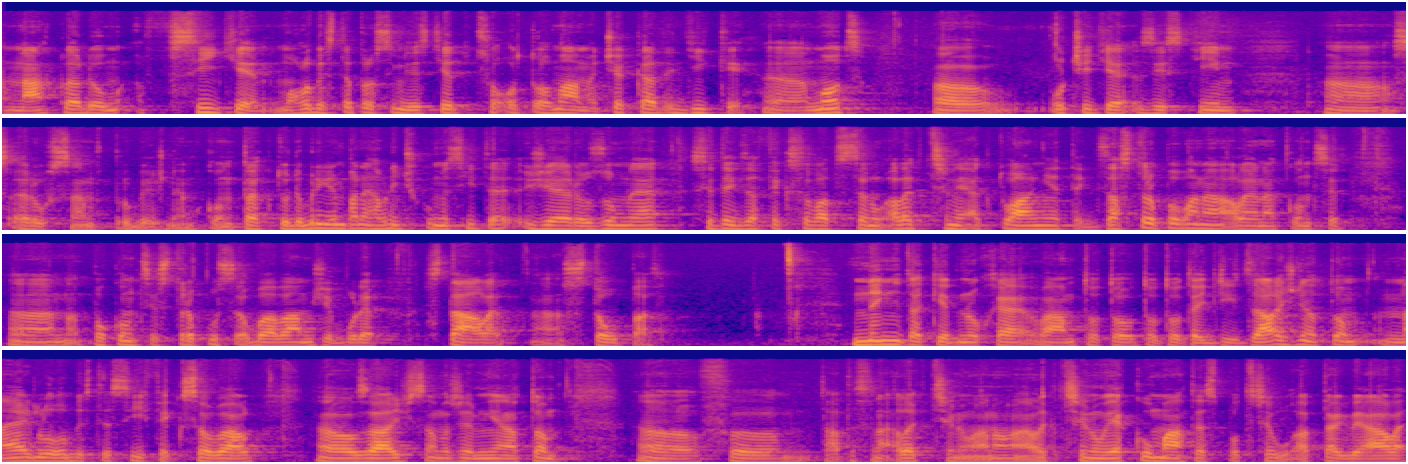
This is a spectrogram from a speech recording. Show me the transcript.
nákladům v síti. Mohl byste prosím zjistit, co od toho máme čekat? Díky eh, moc. Eh, určitě zjistím s Erusem v průběžném kontaktu. Dobrý den, pane Havlíčku, myslíte, že je rozumné si teď zafixovat cenu elektřiny? Aktuálně je teď zastropovaná, ale na konci, po konci stropu se obávám, že bude stále stoupat. Není tak jednoduché vám toto, toto teď říct. Záleží na tom, na jak dlouho byste si ji fixoval. Záleží samozřejmě na tom, v, dáte se na elektřinu, ano, na elektřinu, jakou máte spotřebu a tak dále.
